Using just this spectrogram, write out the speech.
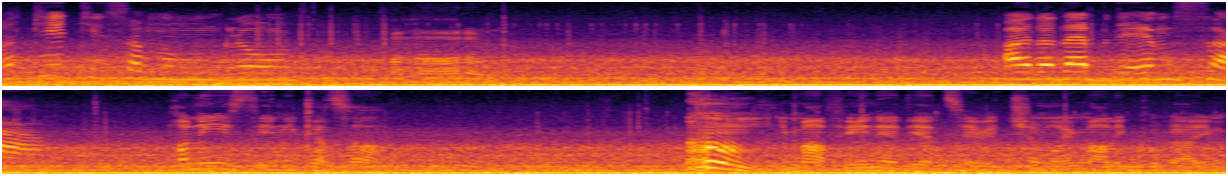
A ti ti sa mnom igrao? Pa naravno. Ajde ne budem sam. Pa nisi nikad sam. ima fine djece, vidit ćemo ima li koga, ima,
